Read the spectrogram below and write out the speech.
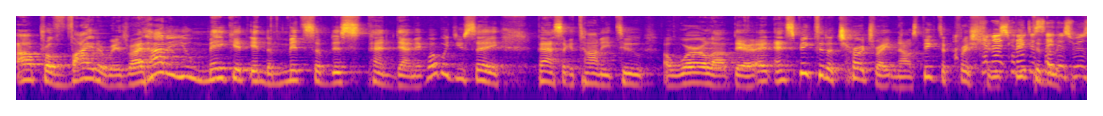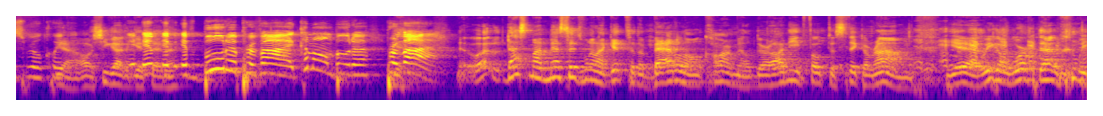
our provider is, right? How do you make it in the midst of this pandemic? What would you say, Pastor Katani, to a world out there? And, and speak to the church right now. Speak to Christians. Can I, can I just say the, this real, real quick? Yeah, oh, she got to get if, that. If, if, Buddha provide, come on, Buddha, provide. Yeah. Well, that's my message when I get to the battle on Carmel, girl. I need folk to stick around. Yeah, we're going to work that. We,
